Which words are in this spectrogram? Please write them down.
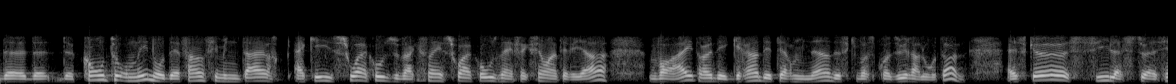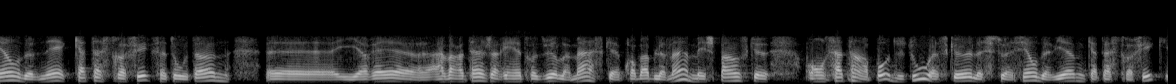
de, de, contourner nos défenses immunitaires acquises soit à cause du vaccin, soit à cause d'infections antérieures, va être un des grands déterminants de ce qui va se produire à l'automne. Est-ce que si la situation devenait catastrophique cet automne, euh, il y aurait euh, avantage à réintroduire le masque? Probablement, mais je pense qu'on ne s'attend pas du tout à ce que la situation devienne catastrophique,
